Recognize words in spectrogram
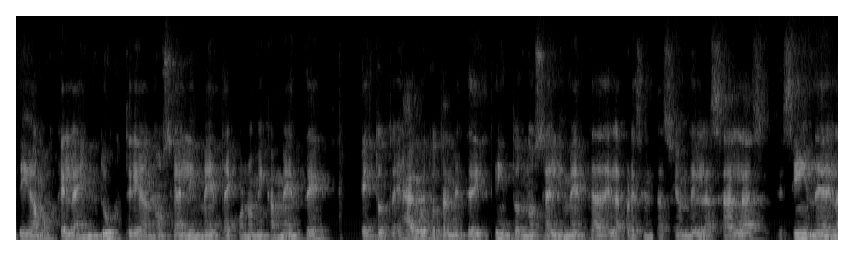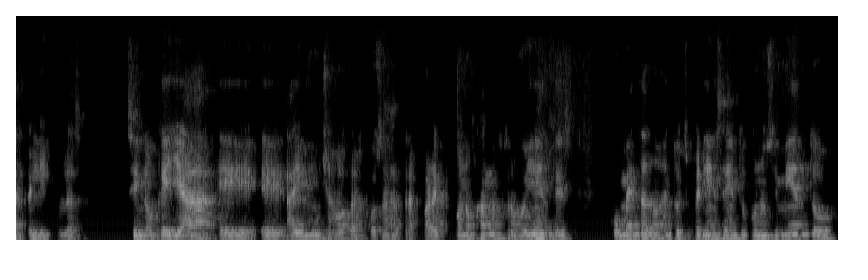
digamos que la industria no se alimenta económicamente, esto es algo totalmente distinto, no se alimenta de la presentación de las salas de cine, de las películas, sino que ya eh, eh, hay muchas otras cosas atrás. Para que conozcan nuestros oyentes, coméntanos en tu experiencia y en tu conocimiento,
